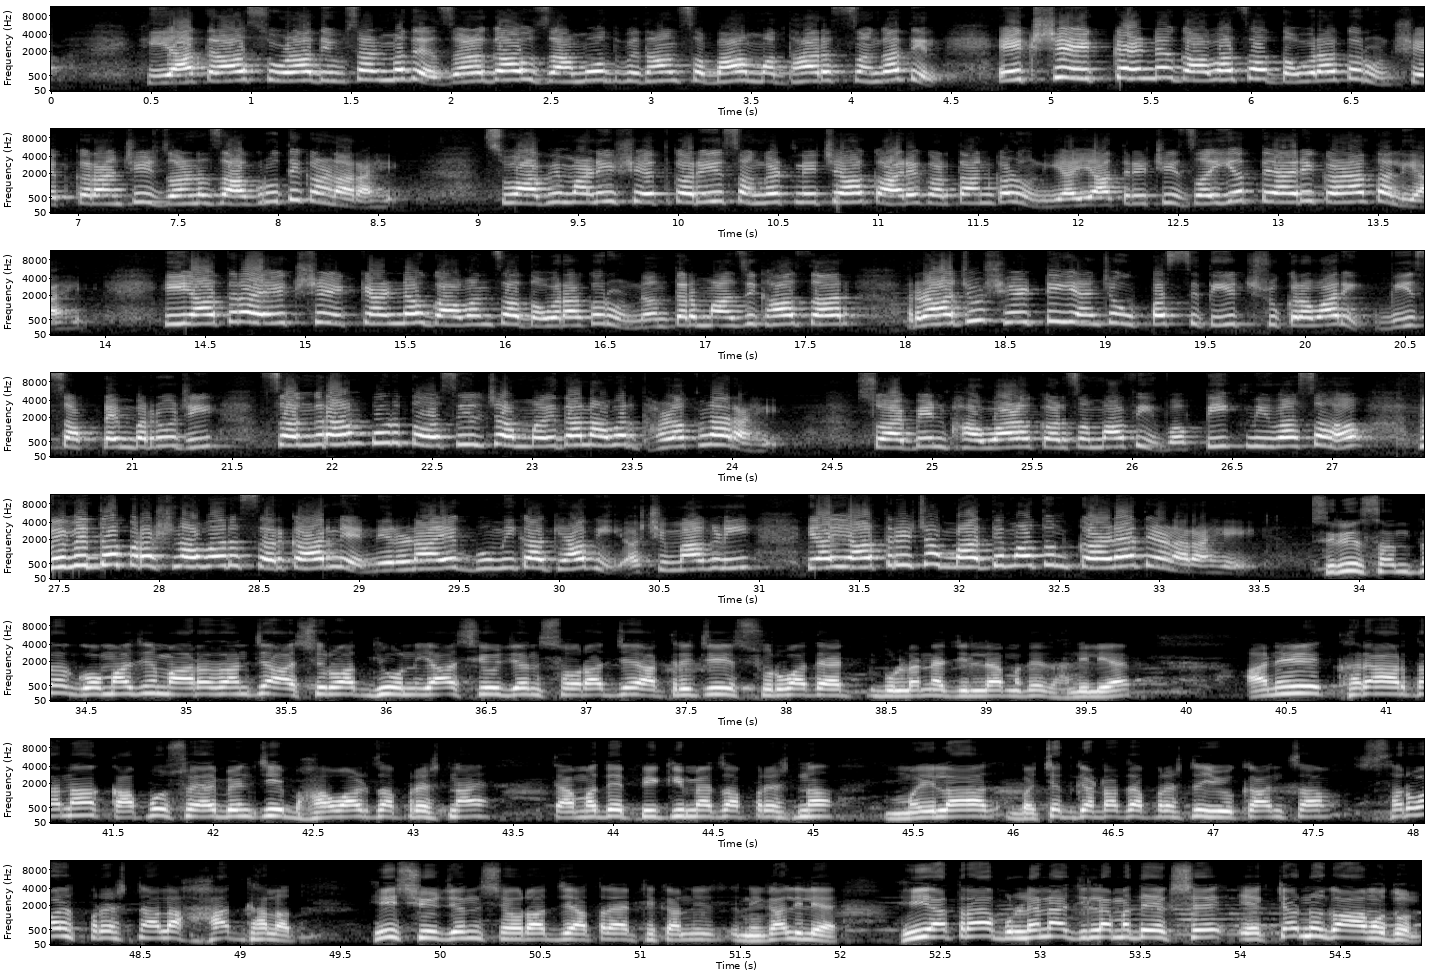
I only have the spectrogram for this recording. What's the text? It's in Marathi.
ही यात्रा सोळा दिवसांमध्ये जळगाव जामोद विधानसभा मतदारसंघातील एकशे एक्क्याण्णव गावाचा दौरा करून शेतकऱ्यांची जनजागृती करणार आहे. स्वाभिमानी शेतकरी संघटनेच्या कार्यकर्त्यांकडून या यात्रेची जय्यत तयारी करण्यात आली आहे. ही यात्रा एकशे एक्क्याण्णव गावांचा दौरा करून नंतर माजी खासदार राजू शेट्टी यांच्या उपस्थितीत शुक्रवारी वीस सप्टेंबर रोजी संग्रामपूर तहसीलच्या मैदानावर धडकणार आहे. सोयाबीन भावाळ कर्जमाफी व पीक विमासह विविध प्रश्नावर सरकारने निर्णायक भूमिका घ्यावी अशी मागणी या यात्रेच्या माध्यमातून करण्यात येणार आहे. श्री संत गोमाजी महाराजांचे आशीर्वाद घेऊन या शिवजन स्वराज्य यात्रेची सुरुवात या बुलढाणा जिल्ह्यामध्ये झालेली आहे. आणि खऱ्या अर्थानं कापूस सोयाबीनची भाववाढचा प्रश्न आहे. त्यामध्ये पीक विम्याचा प्रश्न महिला बचत गटाचा प्रश्न युवकांचा सर्व प्रश्नाला हात घालत ही शिवजन शिवराज्य यात्रा या ठिकाणी निघालेली आहे. ही यात्रा बुलढाणा जिल्ह्यामध्ये एकशे एक्क्याण्णव गावामधून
